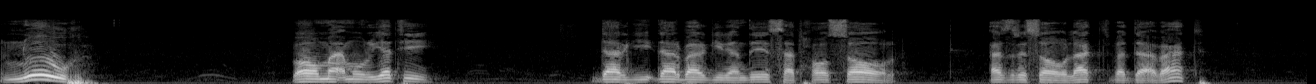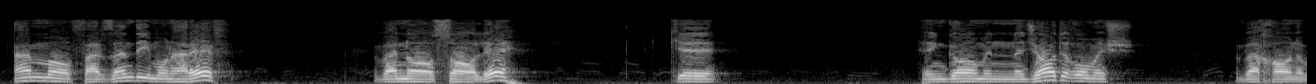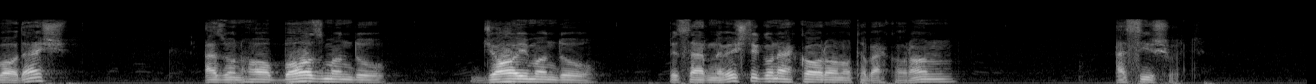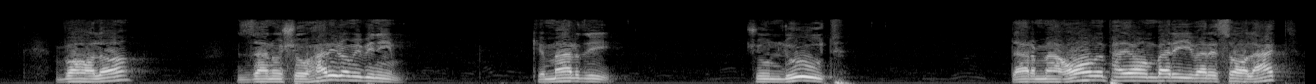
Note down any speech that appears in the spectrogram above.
نوح با مأموریتی در, برگیرنده صدها سال از رسالت و دعوت اما فرزندی منحرف و ناصالح که هنگام نجات قومش و خانوادش از اونها باز ماند و جای ماند و به سرنوشت گناهکاران و تبهکاران اسیر شد. و حالا زن و شوهری رو می‌بینیم که مردی چون لوط در مقام پیامبری و رسالت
